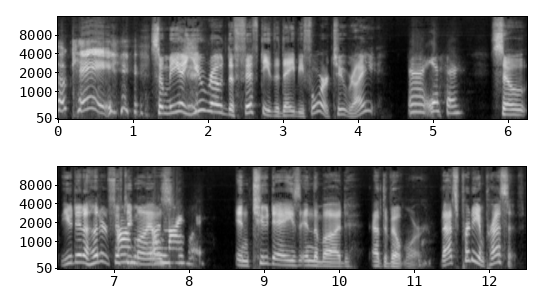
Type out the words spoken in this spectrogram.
okay. so mia you rode the 50 the day before too right Uh, yes, sir. so you did 150 on, miles on my horse. in two days in the mud at the biltmore that's pretty impressive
